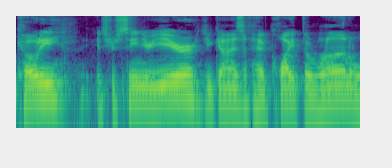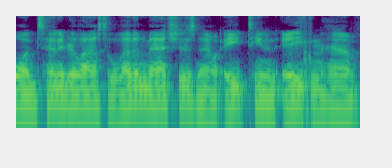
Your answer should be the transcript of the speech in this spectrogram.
Cody, it's your senior year. You guys have had quite the run, won 10 of your last 11 matches, now 18 and 8, and have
